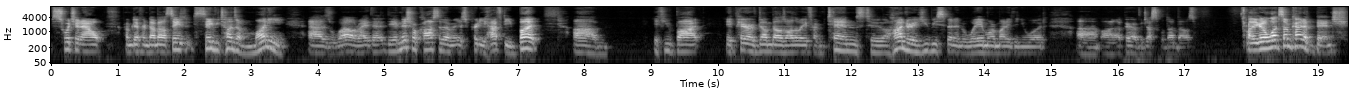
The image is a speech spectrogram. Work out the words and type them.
switching out from different dumbbells save, save you tons of money as well, right? The, the initial cost of them is pretty hefty, but um, if you bought a pair of dumbbells all the way from tens to hundreds, you'd be spending way more money than you would um, on a pair of adjustable dumbbells. Uh, you're going to want some kind of bench.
